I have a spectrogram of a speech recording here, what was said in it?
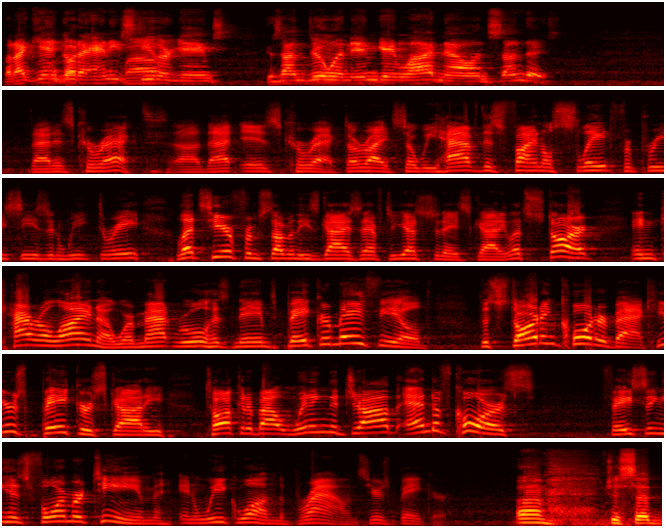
But I can't go to any Wow. Steeler games because I'm doing in-game live now on Sundays. That is correct. Uh, that is correct. All right, so we have this final slate for preseason week three. Let's hear from some of these guys after yesterday, Scotty. Let's start in Carolina, where Matt Rhule has named Baker Mayfield the starting quarterback. Here's Baker, Scotty, talking about winning the job and, of course, facing his former team in week one, the Browns. Here's Baker. Um, just said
